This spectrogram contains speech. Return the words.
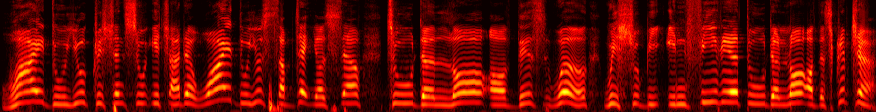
why do you Christians sue each other? Why do you subject yourself to the law of this world, which should be inferior to the law of the scripture?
